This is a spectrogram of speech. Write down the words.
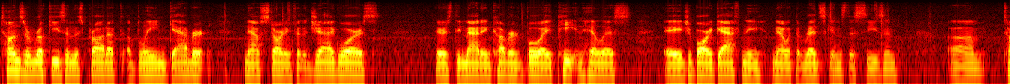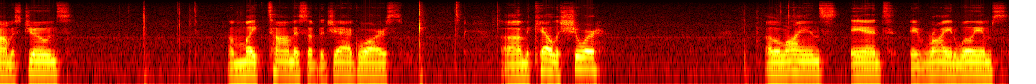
Tons of rookies in this product. A Blaine Gabbert now starting for the Jaguars. There's the Madden covered boy, Peyton Hillis. A Jabbar Gaffney now with the Redskins this season. Um, Thomas Jones. A Mike Thomas of the Jaguars. Uh, Mikel Leshoure of the Lions. And a Ryan Williams.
